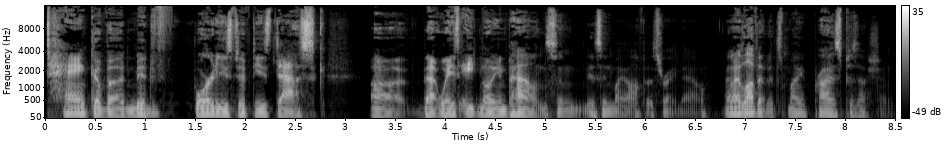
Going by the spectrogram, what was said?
tank of a mid 40s 50s desk uh, that weighs eight million pounds and is in my office right now, and I love it. It's my prized possession.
